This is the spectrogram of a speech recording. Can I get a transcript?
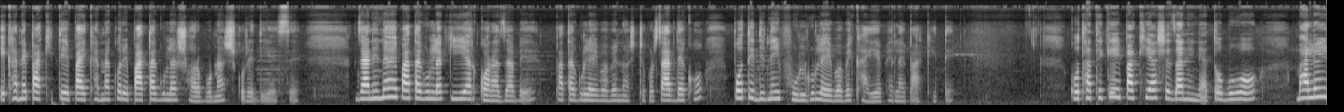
এখানে পাখিতে পায়খানা করে পাতাগুলা সর্বনাশ করে দিয়েছে। জানি না এই পাতাগুলা কি আর করা যাবে। পাতাগুলো এভাবে নষ্ট করছে। আর দেখো, প্রতিদিন এই ফুলগুলো এভাবে খাইয়ে ফেলায় পাখিতে। কোথা থেকে এই পাখি আসে জানি না, তবুও ভালোই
